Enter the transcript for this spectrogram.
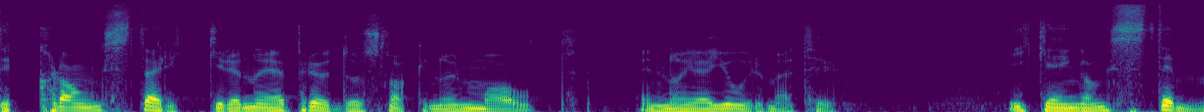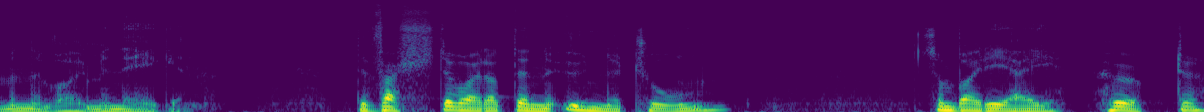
Det klang sterkere når jeg prøvde å snakke normalt, enn når jeg gjorde meg til. Ikke engang stemmen var min egen. Det verste var at denne undertonen, som bare jeg hørte,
